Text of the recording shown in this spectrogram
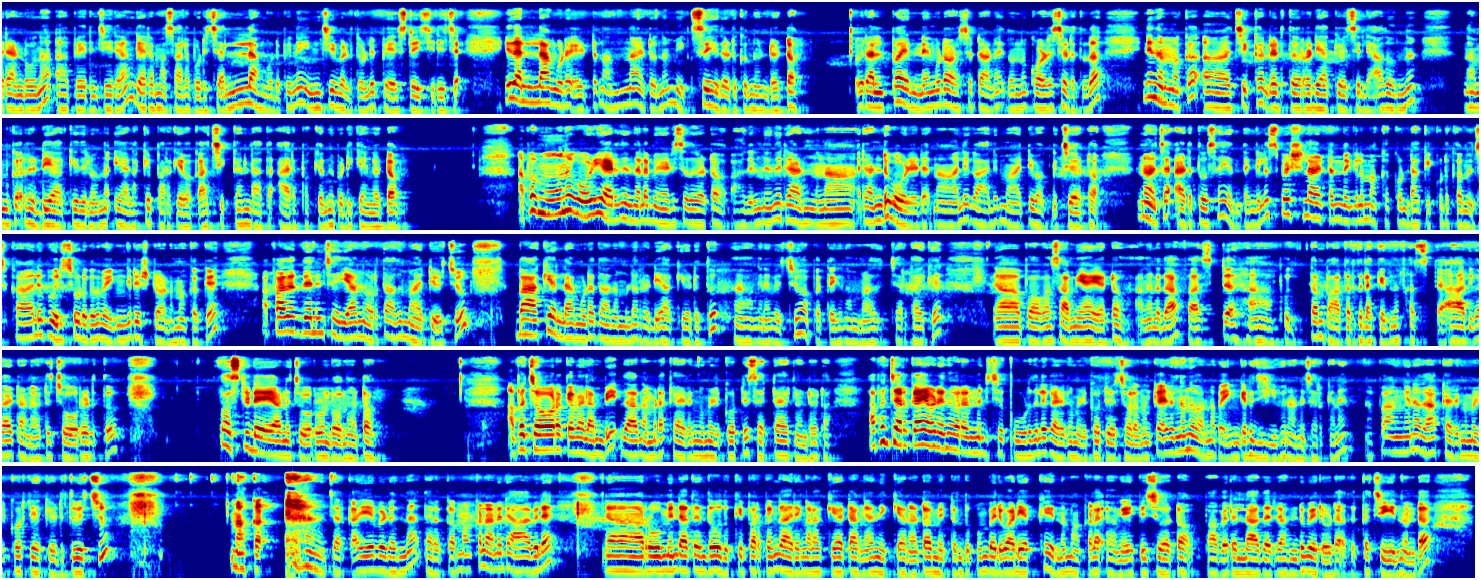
രണ്ട് മൂന്ന് പെരിഞ്ചീരകം ഗരം മസാല പൊടിച്ച് എല്ലാം കൂടി പിന്നെ ഇഞ്ചി വെളുത്തുള്ളി പേസ്റ്റ് ഇച്ചിരിച്ച്. ഇതെല്ലാം കൂടെ ഇട്ട് നന്നായിട്ടൊന്ന് മിക്സ് ചെയ്തെടുക്കുന്നുണ്ട് കേട്ടോ. ഒരല്പം എണ്ണയും കൂടെ ഒഴിച്ചിട്ടാണ് ഇതൊന്ന് കുഴച്ചെടുത്തത്. ഇനി നമുക്ക് ചിക്കൻ എടുത്ത് റെഡിയാക്കി വെച്ചില്ലേ അതൊന്ന് നമുക്ക് റെഡിയാക്കി ഇതിലൊന്ന് ഇളക്കി പറക്കി വെക്കാം. ആ ചിക്കന്റെ അകത്ത് അരപ്പൊക്കെ ഒന്ന് പിടിക്കാൻ കേട്ടോ. അപ്പോൾ മൂന്ന് കോഴിയായിരുന്നു ഇന്നലെ മേടിച്ചത് കേട്ടോ. അതിൽ നിന്ന് രണ്ട് രണ്ട് കോഴിയുടെ നാല് കാലും മാറ്റി വക്കിച്ചു കേട്ടോ. എന്ന് വെച്ചാൽ അടുത്ത ദിവസം എന്തെങ്കിലും സ്പെഷ്യലായിട്ട് എന്തെങ്കിലും മക്കൾക്ക് ഉണ്ടാക്കി കൊടുക്കാമെന്ന് വെച്ചാൽ കാൽ പൊരിച്ചു കൊടുക്കുന്നത് ഭയങ്കര ഇഷ്ടമാണ് മക്കൾക്ക്. അപ്പോൾ അതെന്തെങ്കിലും ചെയ്യാമെന്ന് ഓർത്ത് അത് മാറ്റി വെച്ചു. ബാക്കിയെല്ലാം കൂടെ അതാ നമ്മൾ റെഡിയാക്കി എടുത്തു. അങ്ങനെ വെച്ചു. അപ്പോഴത്തേക്ക് നമ്മൾ ചെറുക്കായ്ക്ക് പോകാൻ സമയമായി കേട്ടോ. അങ്ങനെ ഇതാ ഫസ്റ്റ് പുത്തൻ പാത്രത്തിലൊക്കെ ഇന്ന് ഫസ്റ്റ് ആദ്യമായിട്ടാണ് കേട്ടോ ചോറെടുത്തു ഫസ്റ്റ് ഡേ ആണ് ചോറ് കൊണ്ടുവന്നത് കേട്ടോ. അപ്പോൾ ചോറൊക്കെ വിളമ്പി ഇതാ നമ്മുടെ കിഴങ്ങ് മെഴുക്കുവരട്ടി സെറ്റായിട്ടുണ്ട് കേട്ടോ. അപ്പം ചെറുക്കായ എവിടെ എന്ന് പറയുന്നത് കൂടുതൽ കിഴങ്ങ് മെഴുക്കുവരട്ടി വെച്ചോളാം. കിഴങ്ങെന്ന് പറഞ്ഞാൽ ഭയങ്കര ജീവനാണ് ചെറുക്കനെ. അപ്പോൾ അങ്ങനെ അതാ കിഴങ്ങ് മെഴുക്കുവരട്ടിയൊക്കെ എടുത്തു വെച്ചു. മക്കൾ ചെറുക്കായെ വിടുന്ന തിരക്കം മക്കളാണ് രാവിലെ റൂമിന്റെ അകത്ത് എന്തോ ഒതുക്കിപ്പറക്കും കാര്യങ്ങളൊക്കെ ആയിട്ട് അങ്ങനെ നിൽക്കുകയാണ് കേട്ടോ. മിറ്റം തുപ്പും പരിപാടിയൊക്കെ ഇന്ന് മക്കളെ ഏൽപ്പിച്ചു കേട്ടോ. അപ്പോൾ അവരല്ലാതെ രണ്ടുപേരോട് അതൊക്കെ ചെയ്യുന്നുണ്ട്.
